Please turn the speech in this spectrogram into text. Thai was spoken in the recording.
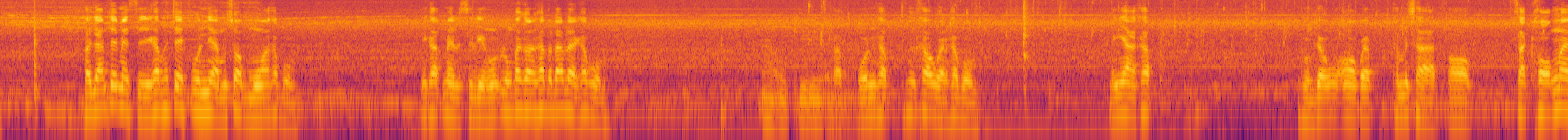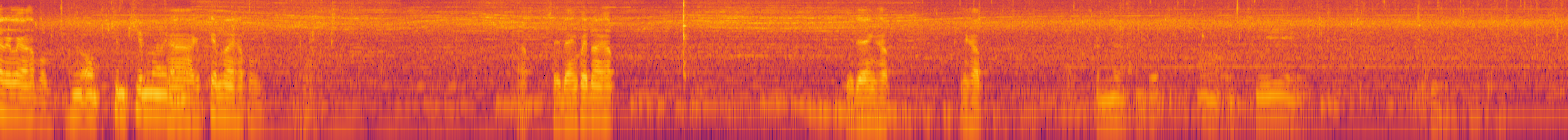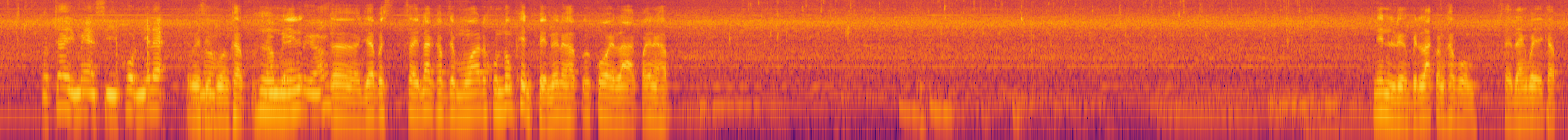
พยายามใจแม่สีครับถ้าใจฝุ่นเนี่ยมันชอบมัวครับผมนี่ครับแม่สีเหลืองลงไปก่อนครับระดับแรกครับผมอ่าโอเคครับคนครับเพื่อเข้ากันครับผมไม่ยากครับ ผมจะเอาออกแบบธรรมชาติออก สักคล้องหน่อยนึงเลยครับผมคือเอาเข้มๆหน่อยกัอ่านเข้มๆหน่อยครับผมครับใส่แดงไปหน่อยครับสีแดงครับนี่ครับเป็นเนื้อของรสอ่าโอเคก็ใจแม่สีคนนี่แหละเป็นสีพวงครับคือน้ำแดมีงเหลือง เอออย่าไปใส่นั่นครับจะมัวถ้าคุณต้องเพ่นเป็นด้วยนะครับ ก็กอยลากไปนะครับ นี่เหลืองเป็นลักก่อนครับผมใส่แดงไปอีกครับ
